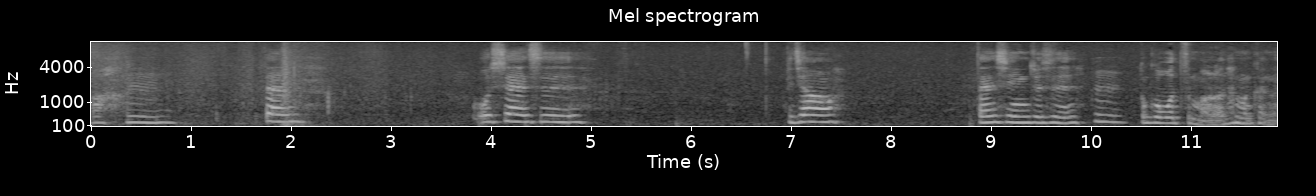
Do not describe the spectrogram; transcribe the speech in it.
吧。嗯，但我现在是比较担心，就是嗯，如果我怎么了，他们可能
